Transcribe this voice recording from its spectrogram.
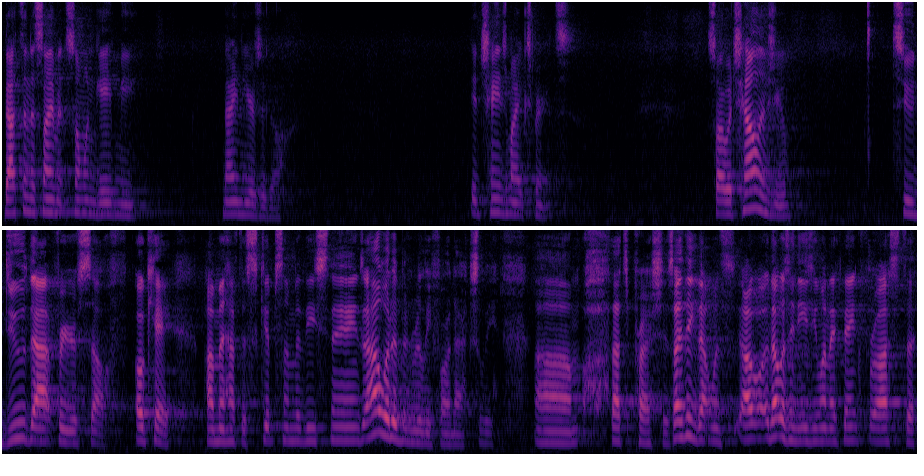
That's an assignment someone gave me nine years ago. It changed my experience. So I would challenge you to do that for yourself. Okay, I'm gonna have to skip some of these things. That would have been really fun, actually. Um, oh, that's precious. I think that one's uh, that was an easy one. I think for us to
